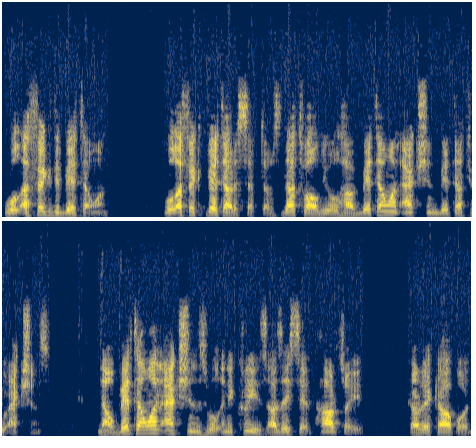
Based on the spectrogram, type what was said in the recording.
will affect the beta 1, will affect beta receptors. That's why you will have beta 1 action, beta 2 actions. Now, beta 1 actions will increase, as I said, heart rate, cardiac output,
